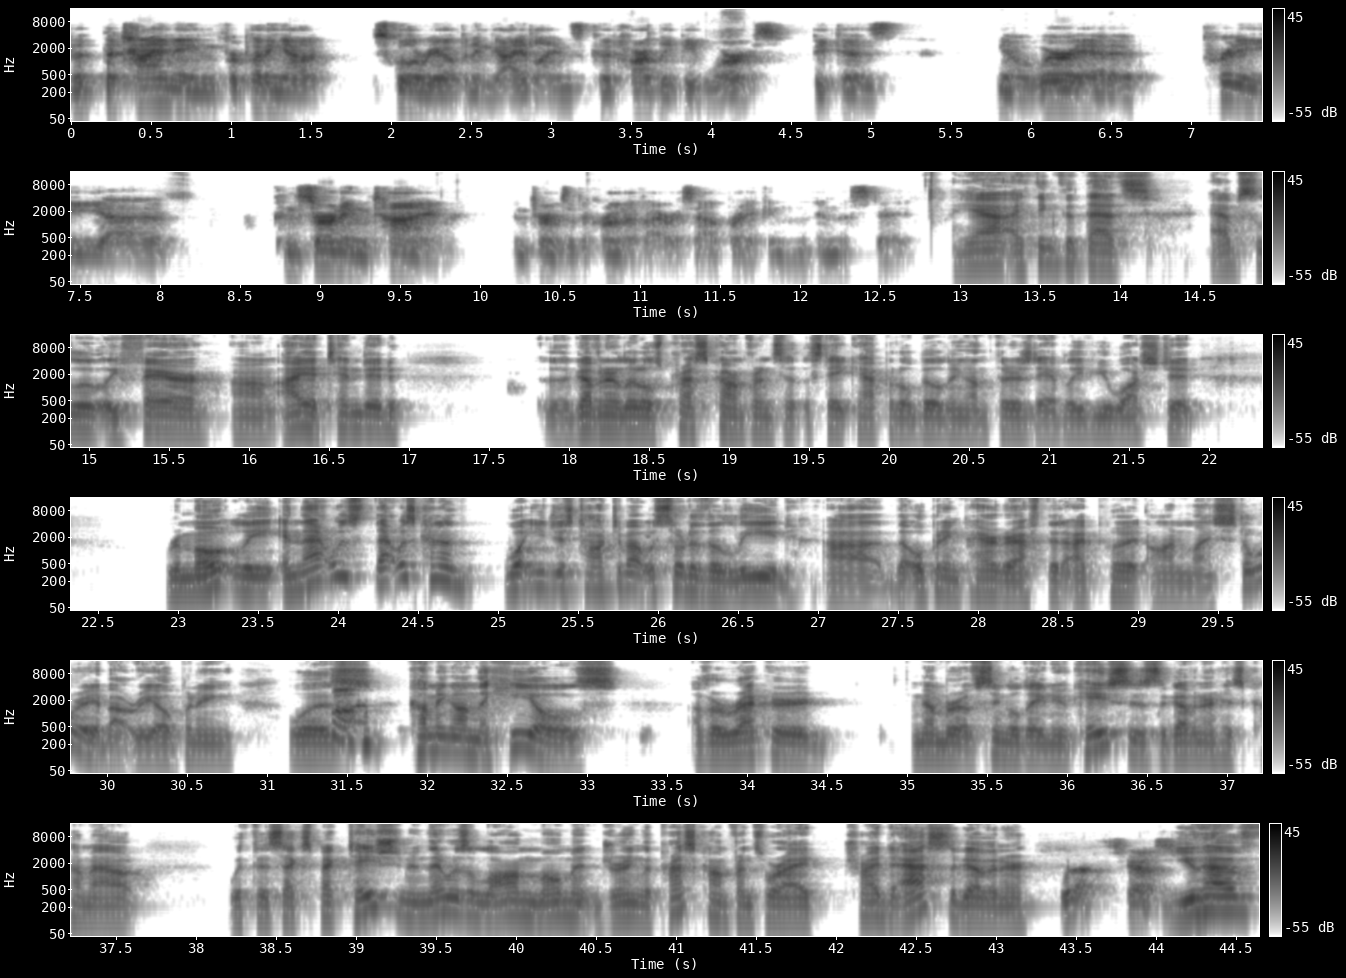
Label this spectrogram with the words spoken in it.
the, the timing for putting out school reopening guidelines could hardly be worse because, you know, we're at a pretty uh, concerning time in terms of the coronavirus outbreak in, in the state. Yeah, I think that that's absolutely fair. Um, I attended the Governor Little's press conference at the state capitol building on Thursday. I believe you watched it remotely and that was that was kind of what you just talked about was sort of the lead uh, the opening paragraph that i put on my story about reopening was coming on the heels of a record number of single day new cases the governor has come out with this expectation and there was a long moment during the press conference where i tried to ask the governor yes yes. You have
